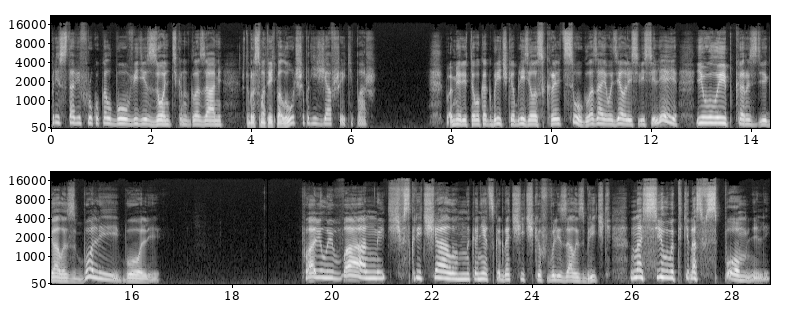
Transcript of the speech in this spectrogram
приставив руку к колбу в виде зонтика над глазами, чтобы рассмотреть получше подъезжавший экипаж. По мере того, как бричка близилась к крыльцу, глаза его делались веселее, и улыбка раздвигалась более и более. Павел Иванович! — вскричал он, наконец, когда Чичиков вылезал из брички. — На силу вы таки нас вспомнили!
